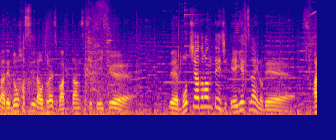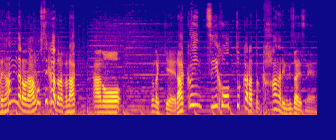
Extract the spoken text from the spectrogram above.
さあでドーハスーラーをとりあえず爆誕させていく。で墓地アドバンテージえげつないのであれなんだろうなあのステカードなんか楽あのなんだっけ楽印追放とかだとかなりうざいですね。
